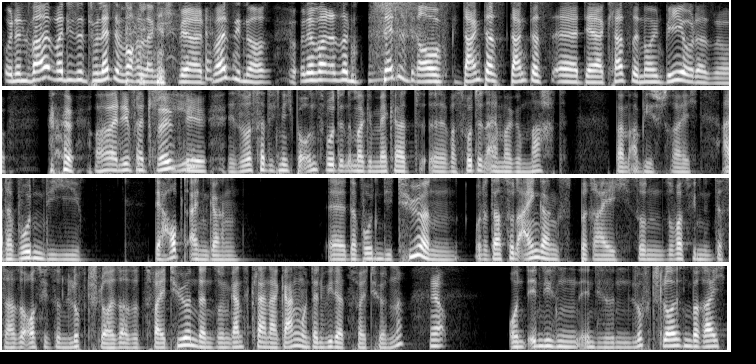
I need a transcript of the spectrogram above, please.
Und dann war, war diese Toilette wochenlang gesperrt, weiß ich noch. Und dann war da so ein Zettel drauf, dank das, dank das äh, der Klasse 9b oder so. Aber in dem Fall 12b. Nee, sowas hatte ich nicht. Bei uns wurde dann immer gemeckert, äh, was wurde denn einmal gemacht beim Abi-Streich? Ah, da wurden die, der Haupteingang, äh, da wurden die Türen, oder da ist so ein Eingangsbereich, so ein, sowas wie, das sah so aus wie so eine Luftschleuse, also zwei Türen, dann so ein ganz kleiner Gang und dann wieder zwei Türen, ne? Ja. Und in diesen, in diesen Luftschleusenbereich,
